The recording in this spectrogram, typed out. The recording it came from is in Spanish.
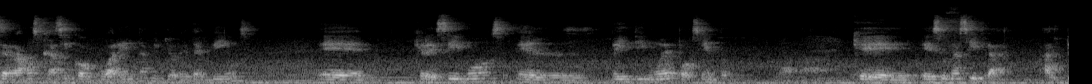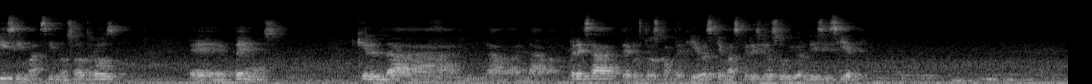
cerramos casi con 40 millones de envíos, eh, crecimos el 29%, que es una cifra altísima si nosotros eh, vemos que la, empresa de nuestros competidores que más creció subió el 17.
